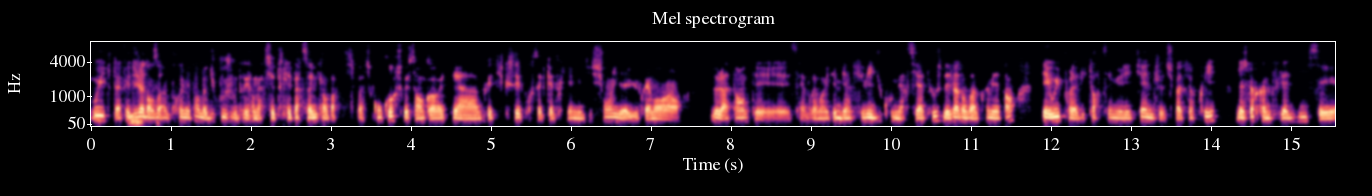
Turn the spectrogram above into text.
Oui, tout à fait. Déjà, dans un premier temps, bah, du coup, je voudrais remercier toutes les personnes qui ont participé à ce concours, parce que ça a encore été un vrai succès pour cette quatrième édition. Il y a eu vraiment de l'attente et ça a vraiment été bien suivi. Du coup, merci à tous, déjà, dans un premier temps. Et oui, pour la victoire de Samuel Etienne, je ne suis pas surpris. Bien sûr, comme tu l'as dit, c'est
